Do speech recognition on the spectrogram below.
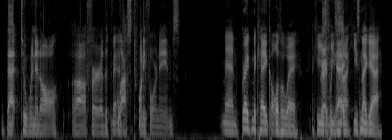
bet to win it all uh, for the Man. last 24 names. Man, Greg McKegg all the way. He's Greg he's McKegg? my he's my guy.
